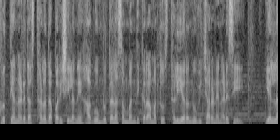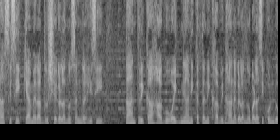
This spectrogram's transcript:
ಕೃತ್ಯ ನಡೆದ ಸ್ಥಳದ ಪರಿಶೀಲನೆ ಹಾಗೂ ಮೃತಳ ಸಂಬಂಧಿಕರ ಮತ್ತು ಸ್ಥಳೀಯರನ್ನು ವಿಚಾರಣೆ ನಡೆಸಿ, ಎಲ್ಲಾ ಸಿಸಿ ಕ್ಯಾಮೆರಾ ದೃಶ್ಯಗಳನ್ನು ಸಂಗ್ರಹಿಸಿ ತಾಂತ್ರಿಕ ಹಾಗೂ ವೈಜ್ಞಾನಿಕ ತನಿಖಾ ವಿಧಾನಗಳನ್ನು ಬಳಸಿಕೊಂಡು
